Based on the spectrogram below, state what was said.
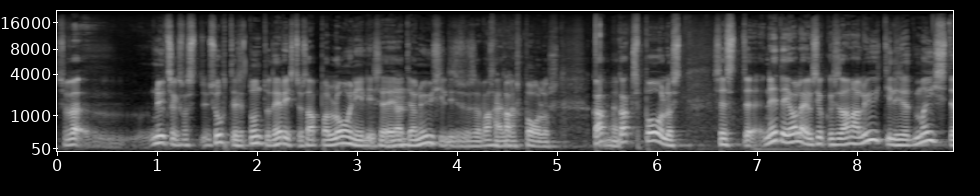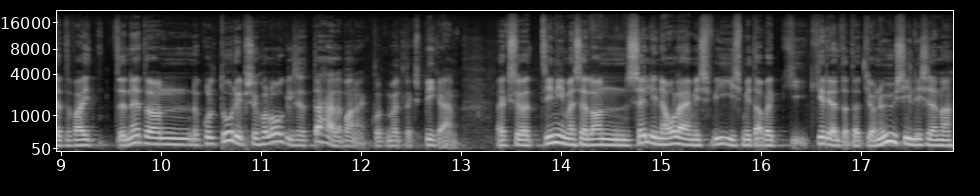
see nüüdseks vast suhteliselt tuntud eristus apolloonilise mm -hmm. ja mhm. dionüüsilisuse vahel. kaks poolust. kaks, kaks poolust, sest need ei ole ju sihukesed analüütilised mõisted, vaid need on kultuuripsühholoogilised tähelepanekud, ma ütleks pigem. eks ju, et inimesel on selline olemisviis, mida võib kirjeldada dionüüsilisena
